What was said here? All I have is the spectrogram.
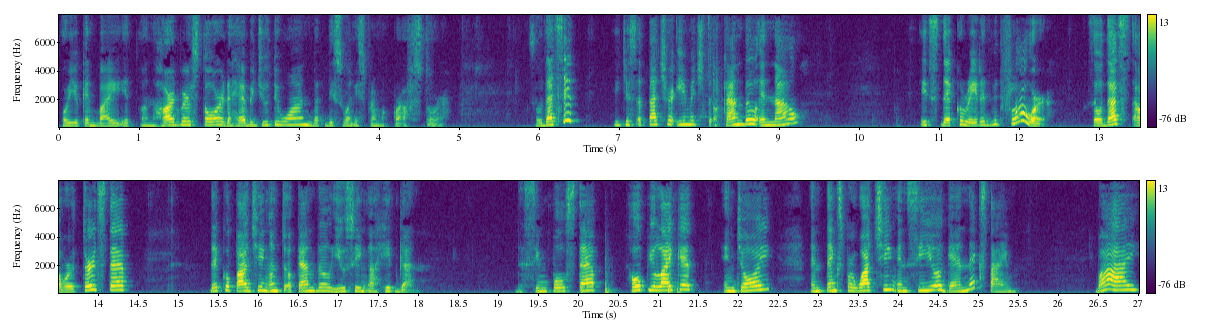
or you can buy it on hardware store, the heavy duty one, but this one is from a craft store. So that's it. You just attach your image to a candle and now it's decorated with flower. So that's our third step, decoupaging onto a candle using a heat gun. The simple step. Hope you like it. Enjoy. And thanks for watching and see you again next time. Bye!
